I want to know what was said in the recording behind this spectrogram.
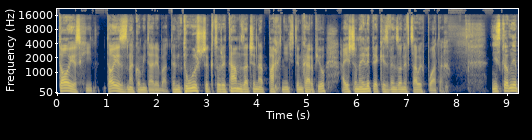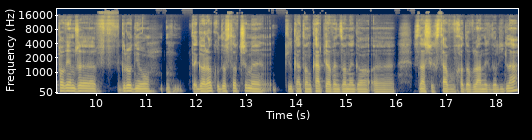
to jest hit. To jest znakomita ryba. Ten tłuszczyk, który tam zaczyna pachnieć w tym karpiu, a jeszcze najlepiej jak jest wędzony w całych płatach. Nieskromnie powiem, że w grudniu tego roku dostarczymy kilka ton karpia wędzonego e, z naszych stawów hodowlanych do Lidla.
